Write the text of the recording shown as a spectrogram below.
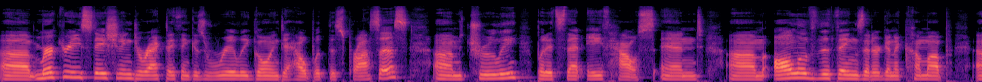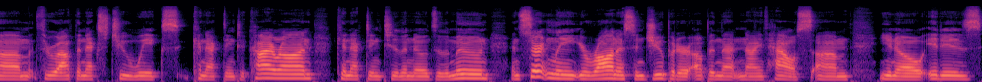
Uh, mercury stationing direct i think is really going to help with this process um, truly but it's that eighth house. And um, all of the things that are going to come up um, throughout the next two weeks connecting to chiron connecting to the nodes of the moon and certainly uranus and jupiter up in that ninth house um, you know it is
